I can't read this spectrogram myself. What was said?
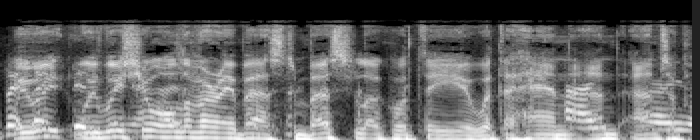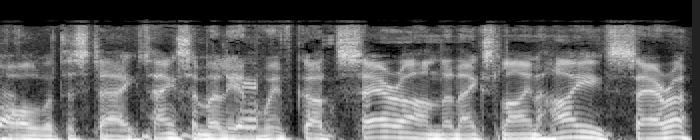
bit We, like we wish you all the very best, and best of luck with the with the hen and, and to very Paul with the stag. Thanks a million. We've got Sarah on the next line. Hi, Sarah.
